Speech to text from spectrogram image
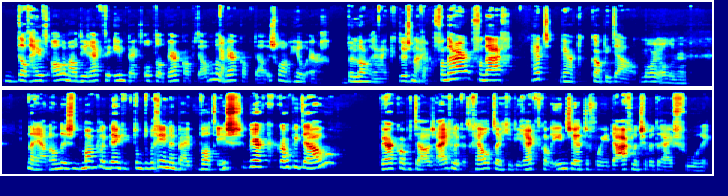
dat heeft allemaal directe impact op dat werkkapitaal. Want dat Ja. werkkapitaal is gewoon heel erg belangrijk. Dus nou, Ja. vandaar vandaag het werkkapitaal. Mooi onderwerp. Nou ja, dan is het makkelijk denk ik om te beginnen bij wat is werkkapitaal? Werkkapitaal is eigenlijk het geld dat je direct kan inzetten voor je dagelijkse bedrijfsvoering.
